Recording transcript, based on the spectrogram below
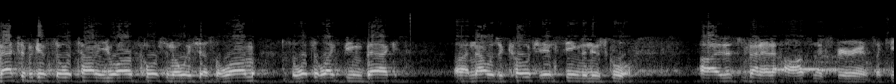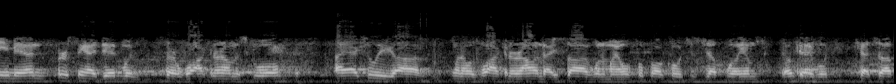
matchup against Owatonna, you are, of course, an OHS alum. So, what's it like being back uh, now as a coach and seeing the new school? Uh, this has been an awesome experience. I came in, first thing I did was start walking around the school. I actually, uh, when I was walking around, I saw one of my old football coaches, Jeff Williams, okay. able to catch up.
